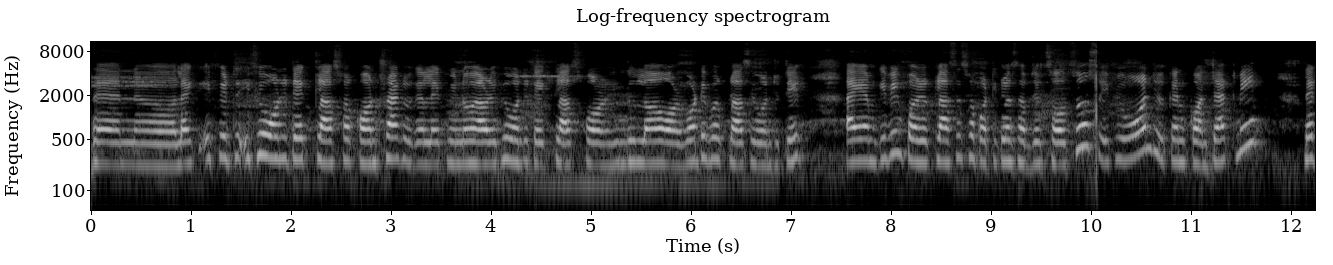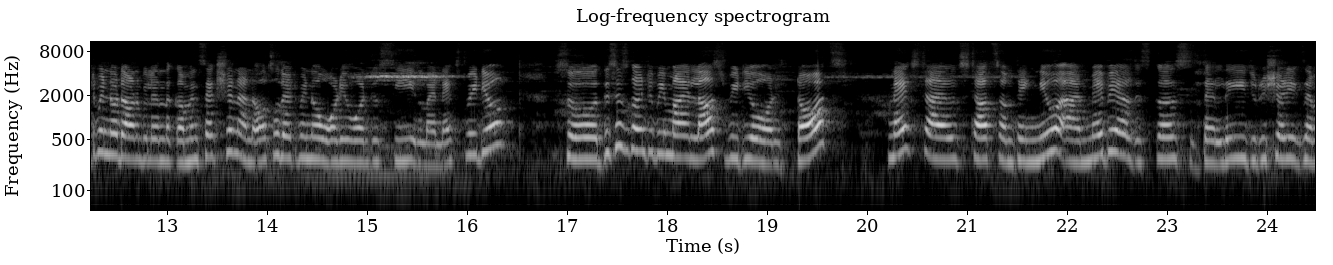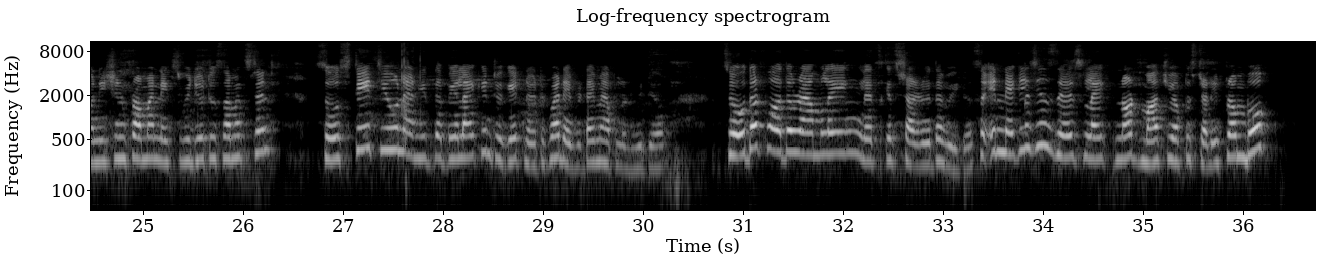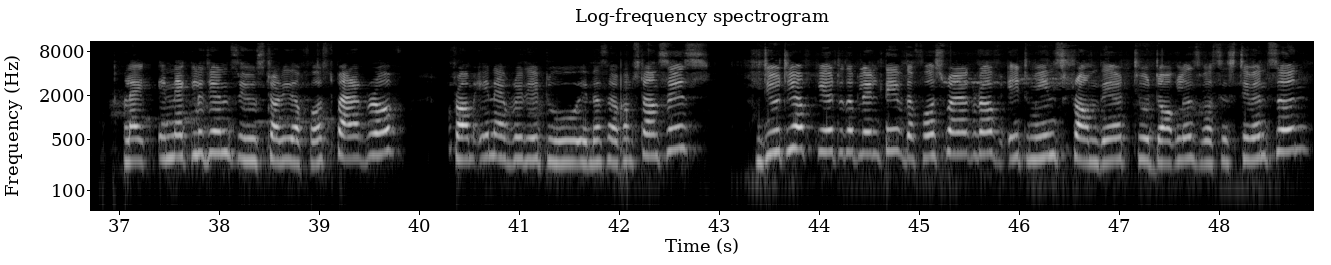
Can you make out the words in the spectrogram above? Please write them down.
then uh, like if it if you want to take class for contract you can let me know. Or if you want to take class for hindu law or whatever class you want to take i am giving per classes for particular subjects also. So if you want you can contact me. Let me know down below in the comment section. And also let me know what you want to see in my next video so this is going to be my last video on torts next i'll start something new and maybe i'll discuss the judiciary examination from my next video to some extent. So stay tuned and hit the bell icon to get notified every time i upload video. So without further rambling let's get started with the video. So in negligence there's like not much you have to study from book. Like in negligence you study the first paragraph from in everyday to in the circumstances Duty of care to the plaintiff, the first paragraph, it means from there to Douglas versus Stevenson.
